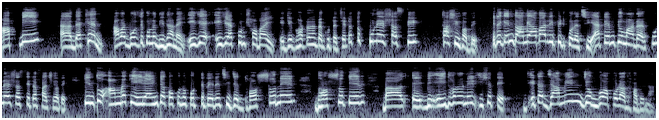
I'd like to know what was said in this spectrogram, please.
আপনি দেখেন, আমার বলতে কোনো দ্বিধা নাই। এই যে এই যে এখন সবাই, এই যে ঘটনাটা ঘটেছে, এটা তো খুনের শাস্তি ফাঁসি হবে। এটা কিন্তু আমি আবার রিপিট করেছি অ্যাটেম্প টু মার্ডার খুনের শাস্তি এটা ফাঁসি হবে। কিন্তু আমরা কি এই লাইনটা কখনো করতে পেরেছি যে ধর্ষণের, ধর্ষকের বা এই- ধরনের ইসেতে এটা জামিনযোগ্য অপরাধ হবে না?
